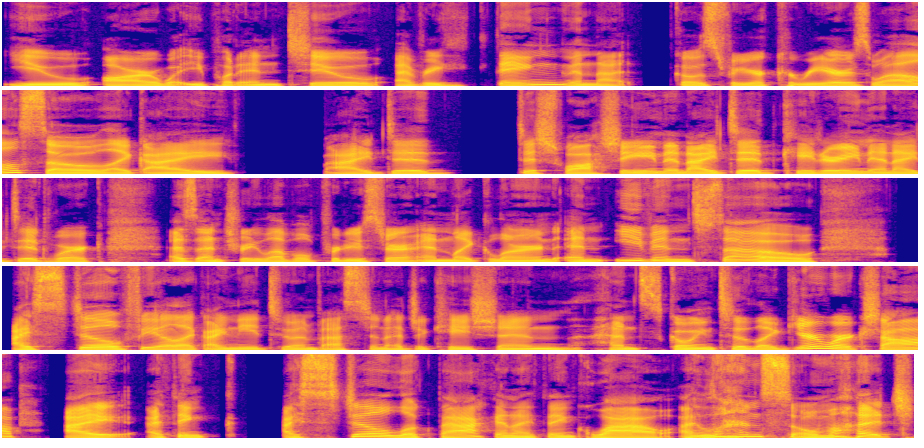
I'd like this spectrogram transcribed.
you are what you put into everything and that goes for your career as well. So like I I did dishwashing and I did catering and I did work as entry level producer and like learned. And even so, I still feel like I need to invest in education, hence going to like your workshop. I I think I still look back and I think, wow, I learned so much.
